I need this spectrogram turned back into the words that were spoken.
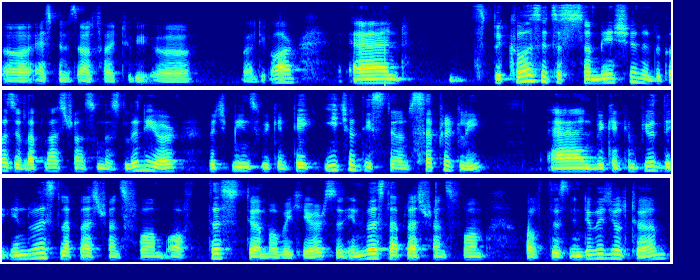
uh, s minus alpha to the uh, value r. And because it's a summation and because the Laplace transform is linear, which means we can take each of these terms separately and we can compute the inverse Laplace transform of this term over here. So inverse Laplace transform of this individual term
